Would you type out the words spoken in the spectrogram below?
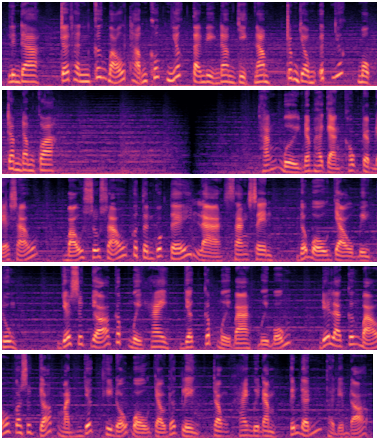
Linda trở thành cơn bão thảm khốc nhất tại miền Nam Việt Nam trong vòng ít nhất 100 năm qua. Tháng 10 năm 2006, bão số 6 có tên quốc tế là Sansen đổ bộ vào miền Trung với sức gió cấp 12, giật cấp 13, 14. Đây là cơn bão có sức gió mạnh nhất khi đổ bộ vào đất liền trong 20 năm tính đến thời điểm đó.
